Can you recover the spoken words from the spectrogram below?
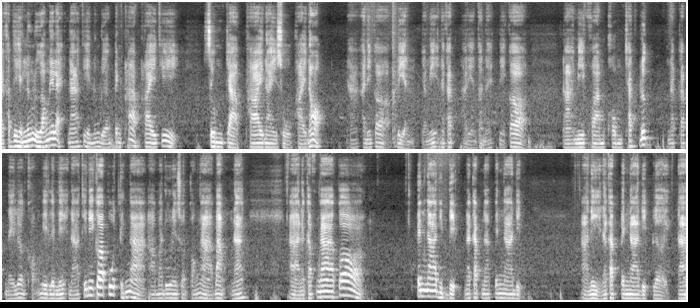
นะครับที่เห็นเหลืองๆนี่แหละนะที่เห็นเหลืองๆเป็นคราบใครที่ซึมจากภายในสู่ภายนอก นะอันนี้ก็เปลี่ยนอย่างนี้นะครับเรียนตอนนี้นี่ก็นะมีความคมชัดลึกนะครับในเรื่องของมีดเล่มนี้นะที่นี่ก็พูดถึงงาเอามาดูในส่วนของงาบ้างนะอ่านะครับงาก็เป็นงาดิบๆนะครับนะเป็นงาดิบอ่านี่นะครับเป็นงาดิบเลยนะ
